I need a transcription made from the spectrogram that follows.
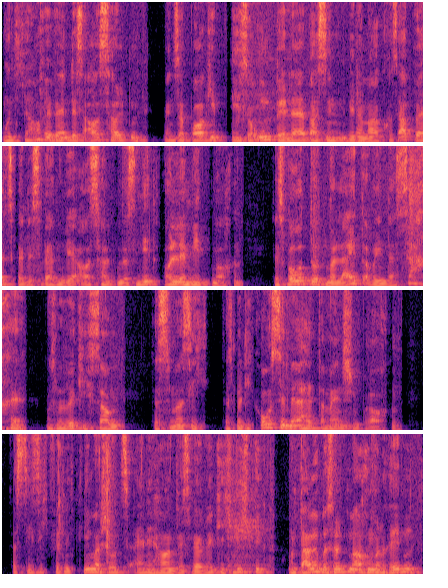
und ja, wir werden das aushalten, wenn es ein paar gibt, die so unbelehrbar sind wie der Markus Abwärtsger, das werden wir aushalten, dass nicht alle mitmachen. Das Wort tut mir leid, aber in der Sache muss man wirklich sagen, dass man sich, dass wir die große Mehrheit der Menschen brauchen, dass die sich für den Klimaschutz einhauen, das wäre wirklich wichtig. Und darüber sollten wir auch einmal reden,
